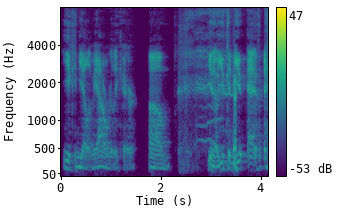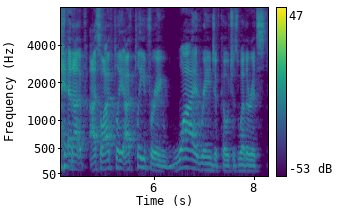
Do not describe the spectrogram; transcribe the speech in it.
you can yell at me. I don't really care. Um, you know, you can, you, and I've, I, so I've played, I've played for a wide range of coaches, whether it's,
